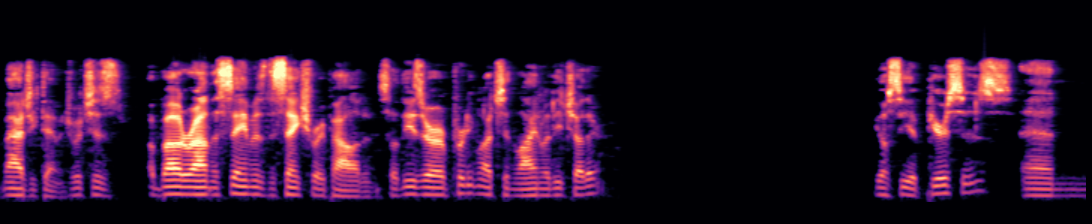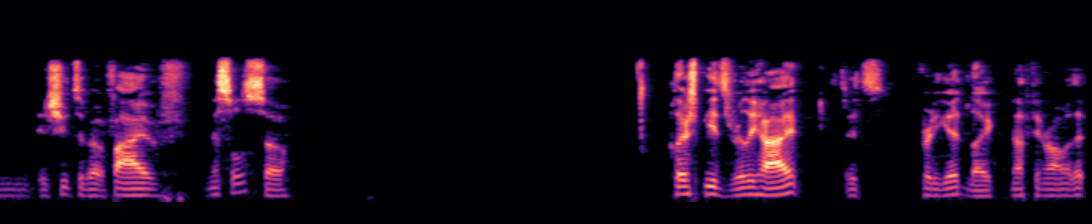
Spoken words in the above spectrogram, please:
magic damage, which is about around the same as the Sanctuary Paladin. So these are pretty much in line with each other. You'll see it pierces and it shoots about 5 missiles, so clear speed's really high. It's pretty good, like nothing wrong with it.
